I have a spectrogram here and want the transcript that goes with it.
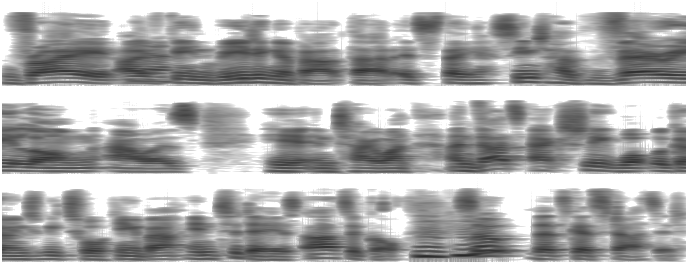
Right. Yeah. I've been reading about that. It's they seem to have very long hours here in Taiwan, and that's actually what we're going to be talking about in today's article. Mm-hmm. So let's get started.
